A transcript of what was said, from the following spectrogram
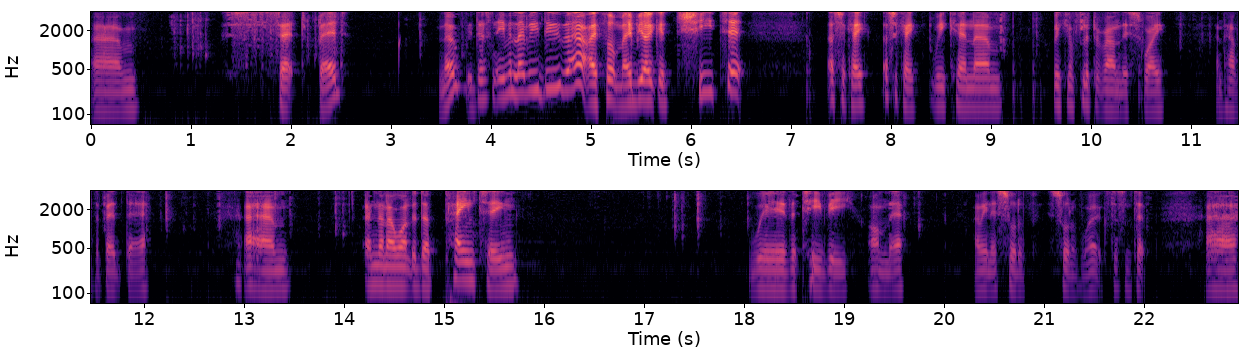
um, set bed? Nope, it doesn't even let me do that. I thought maybe I could cheat it. That's okay. That's okay. We can um, we can flip it around this way and have the bed there. Um, and then I wanted a painting with a TV on there. I mean, it sort of sort of works, doesn't it? Uh,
